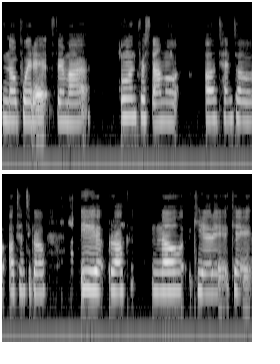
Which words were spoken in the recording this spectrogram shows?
No puede firmar un préstamo auténtico y Rock no quiere que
